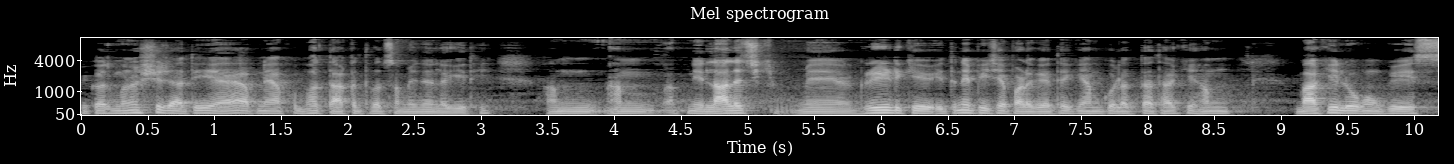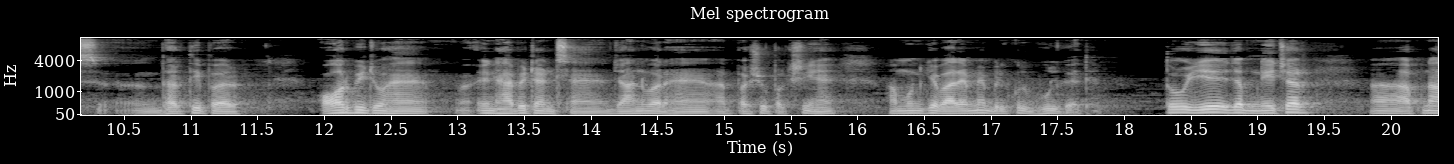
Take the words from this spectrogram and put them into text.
बिकॉज़ मनुष्य जाति है, अपने आप को बहुत ताकतवर समझने लगी थी। हम हम अपनी लालच में ग्रीड के इतने पीछे पड़ गए थे कि हमको लगता था कि हम बाकी लोगों की इस धरती पर और भी जो हैं इनहेबिटेंट्स हैं, जानवर हैं, पशु पक्षी हैं, हम उनके बारे में बिल्कुल भूल गए थे। तो ये जब नेचर अपना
